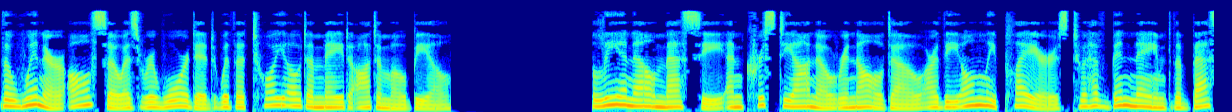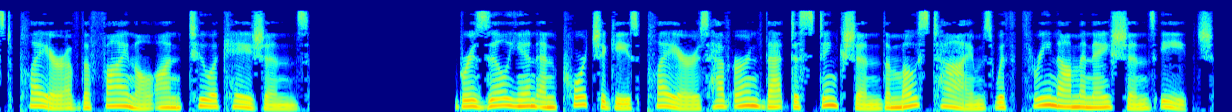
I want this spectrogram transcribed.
The winner also is rewarded with a Toyota-made automobile. Lionel Messi and Cristiano Ronaldo are the only players to have been named the best player of the final on two occasions. Brazilian and Portuguese players have earned that distinction the most times with three nominations each.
